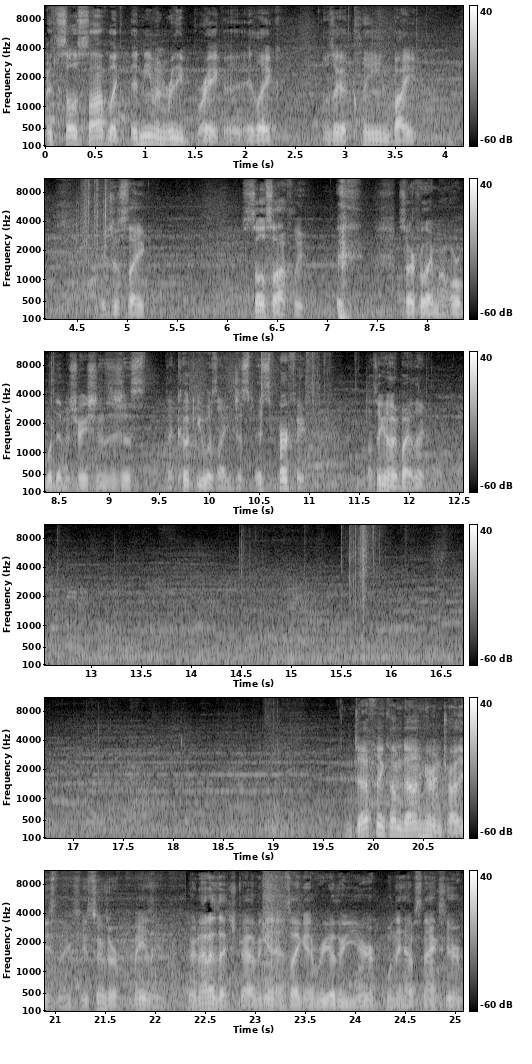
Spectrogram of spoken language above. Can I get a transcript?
It's so soft, like it didn't even really break. It, it like, it was like a clean bite. It's just like, so softly. Sorry for like my horrible demonstrations. It's just, the cookie was like just, it's perfect. I'll take another bite, look. Definitely come down here and try these things. These things are amazing. They're not as extravagant as like every other year when they have snacks here.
